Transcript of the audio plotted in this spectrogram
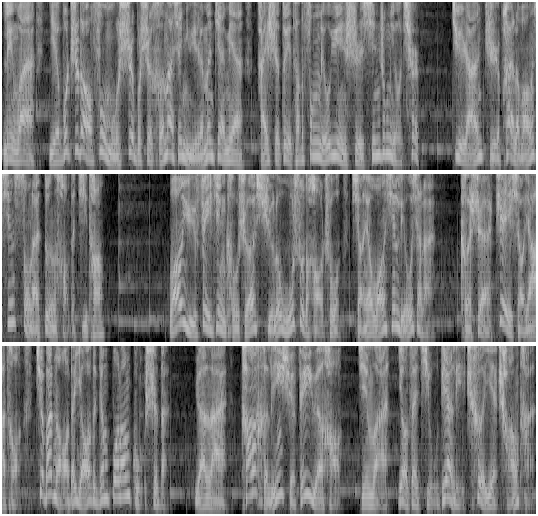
另外，也不知道父母是不是和那些女人们见面，还是对他的风流韵事心中有气儿，居然指派了王鑫送来炖好的鸡汤。王宇费尽口舌许了无数的好处，想要王鑫留下来。可是这小丫头却把脑袋摇得跟拨浪鼓似的。原来她和林雪飞约好，今晚要在酒店里彻夜长谈。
